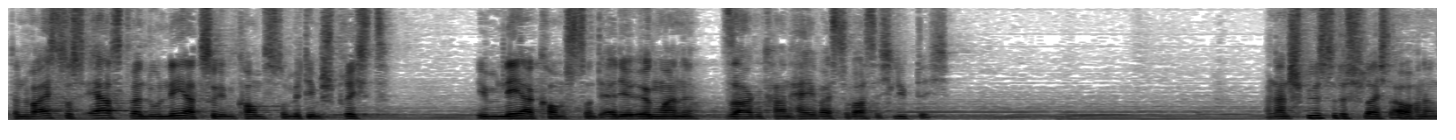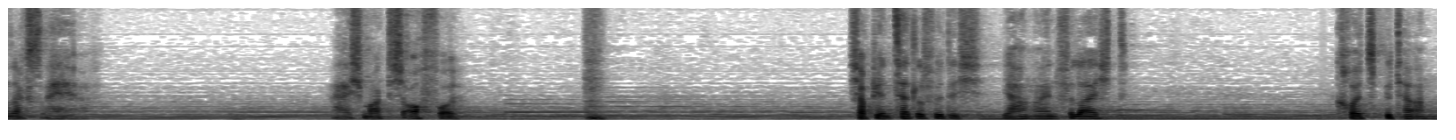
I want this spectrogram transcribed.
dann weißt du es erst, wenn du näher zu ihm kommst und mit ihm sprichst, ihm näher kommst und er dir irgendwann sagen kann, hey, weißt du was, ich liebe dich. Und dann spürst du das vielleicht auch und dann sagst du, hey, ich mag dich auch voll. Ich habe hier einen Zettel für dich. Ja, nein, vielleicht. Kreuz bitte an.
